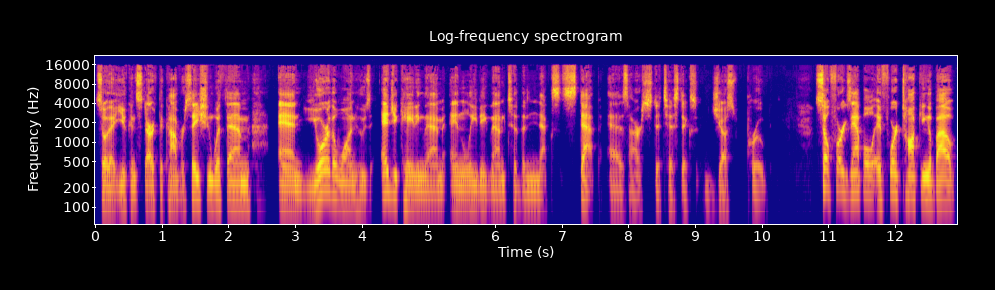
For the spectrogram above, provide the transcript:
so that you can start the conversation with them and you're the one who's educating them and leading them to the next step, as our statistics just proved. So, for example, if we're talking about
